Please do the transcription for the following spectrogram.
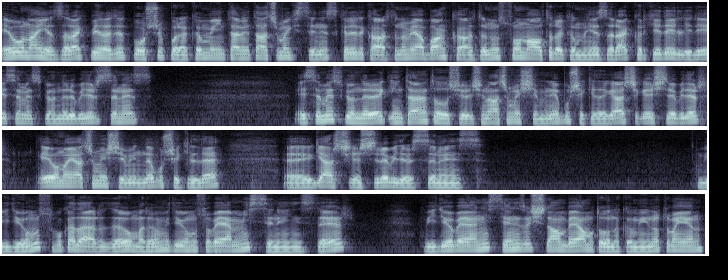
E-onay yazarak bir adet boşluk bırakın ve internete açmak istediğiniz kredi kartını veya bank kartının son 6 rakamını yazarak 4757'ye SMS gönderebilirsiniz. SMS göndererek internet alışverişini açma işlemini bu şekilde gerçekleştirebilir. E-onay açma işlemini de bu şekilde e, gerçekleştirebilirsiniz. Videomuz bu kadardı. Umarım videomuzu beğenmişsinizdir. Video beğendiyseniz aşağıdan beğen butonuna kalmayı unutmayın.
